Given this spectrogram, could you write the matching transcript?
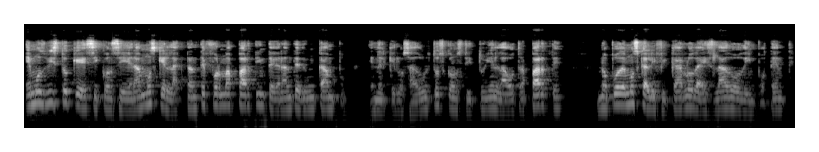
Hemos visto que si consideramos que el lactante forma parte integrante de un campo en el que los adultos constituyen la otra parte, no podemos calificarlo de aislado o de impotente.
